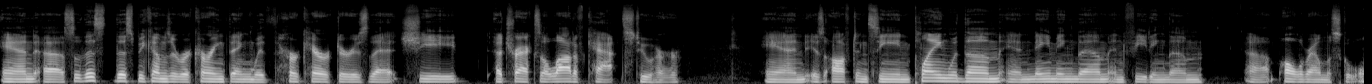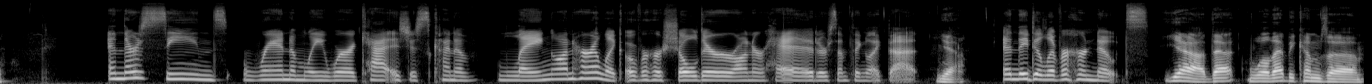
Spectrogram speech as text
And uh, so this this becomes a recurring thing with her character is that she attracts a lot of cats to her, and is often seen playing with them and naming them and feeding them. uh, all around the school. And there's scenes randomly where a cat is just kind of laying on her, like over her shoulder or on her head or something like that. Yeah. And they deliver her notes. Yeah, that well, that becomes a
